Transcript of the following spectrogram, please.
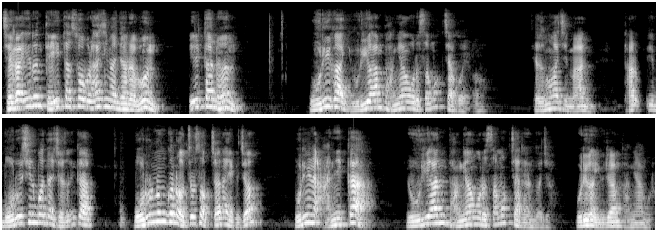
제가 이런 데이터 수업을 하지만 여러분 일단은 우리가 유리한 방향으로 써먹자고요. 죄송하지만 다- 모르시는 분들 죄송. 그러니까 모르는 건 어쩔 수 없잖아요. 그죠? 우리는 아니까 유리한 방향으로 써먹자라는 거죠. 우리가 유리한 방향으로.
